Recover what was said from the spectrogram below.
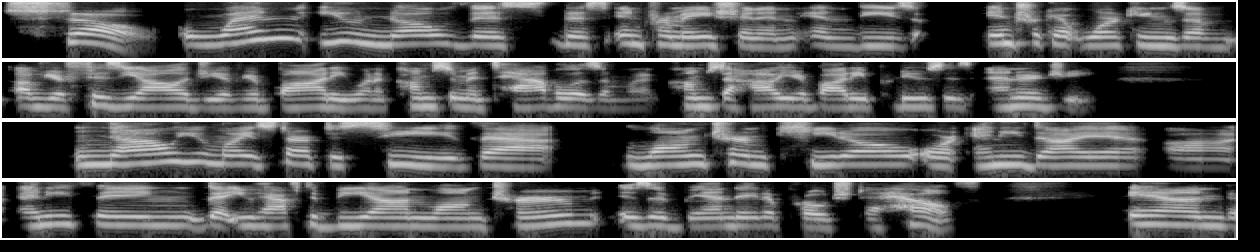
So when you know this this information and, and these intricate workings of, of your physiology of your body when it comes to metabolism, when it comes to how your body produces energy, now you might start to see that long term keto or any diet, uh, anything that you have to be on long term is a band aid approach to health. And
